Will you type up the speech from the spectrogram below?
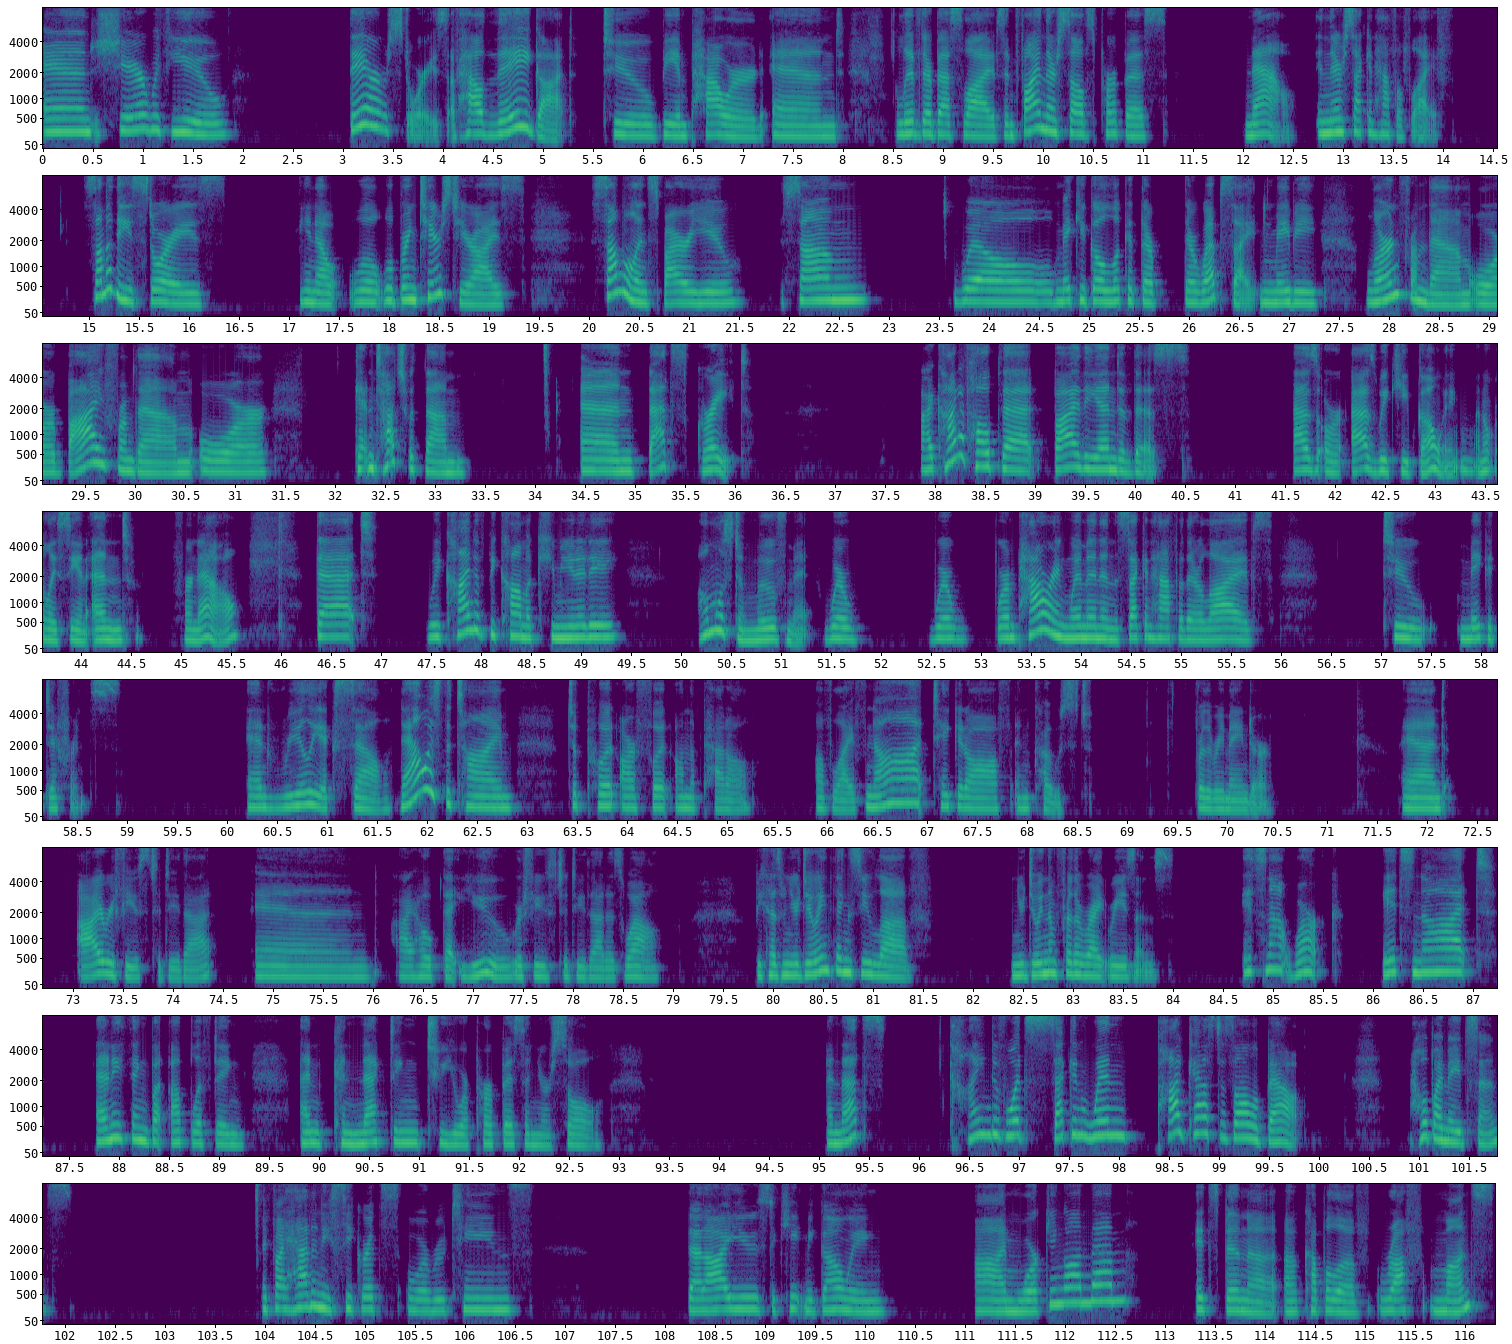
and share with you their stories of how they got to be empowered and live their best lives and find their selves purpose now in their second half of life. Some of these stories, you know, will will bring tears to your eyes. Some will inspire you. Some will make you go look at their their website and maybe learn from them or buy from them or get in touch with them. And that's great. I kind of hope that by the end of this, as or as we keep going, I don't really see an end for now, that we kind of become a community, almost a movement where where we're empowering women in the second half of their lives to make a difference and really excel. Now is the time to put our foot on the pedal of life, not take it off and coast for the remainder. And I refuse to do that. And I hope that you refuse to do that as well. Because when you're doing things you love, and you're doing them for the right reasons, it's not work. It's not anything but uplifting and connecting to your purpose and your soul. And that's kind of what Second Wind podcast is all about. I hope I made sense. If I had any secrets or routines that I use to keep me going, I'm working on them. It's been a, a couple of rough months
